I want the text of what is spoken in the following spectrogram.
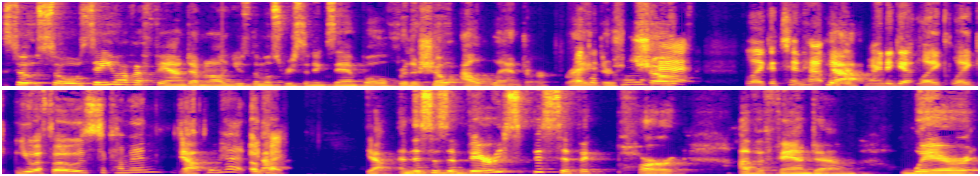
so so say you have a fandom, and I'll use the most recent example for the show Outlander, right? Like a There's tin a show, hat, like a tin hat, like yeah. trying to get like like UFOs to come in. Yeah, tin hat. Okay. Yeah. yeah, and this is a very specific part of a fandom where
